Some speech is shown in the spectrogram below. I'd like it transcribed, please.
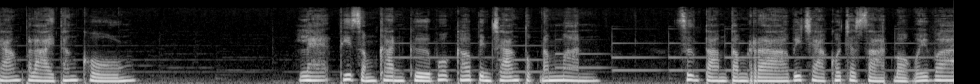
ช้างพลายทั้งโขง และที่สำคัญคือพวกเขาเป็นช้างตกน้ำมัน ซึ่งตามตำราวิชาโคชศาสตร์บอกไว้ว่า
